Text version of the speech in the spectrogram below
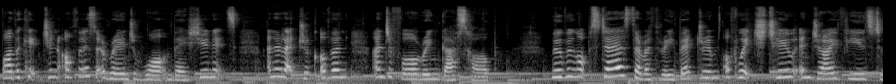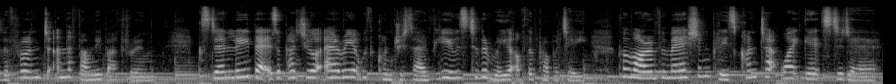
while the kitchen offers a range of wall and base units, an electric oven, and a four ring gas hob. Moving upstairs, there are three bedrooms, of which two enjoy views to the front and the family bathroom. Externally, there is a patio area with countryside views to the rear of the property. For more information, please contact Whitegates today.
